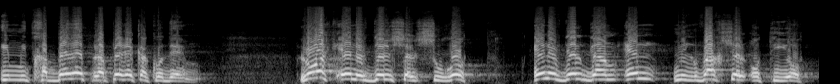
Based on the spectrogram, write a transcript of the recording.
היא מתחברת לפרק הקודם. לא רק אין הבדל של שורות, אין הבדל גם, אין מרווח של אותיות.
